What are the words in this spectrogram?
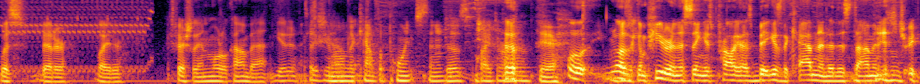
was better later, especially in Mortal Kombat. Get it? It takes you longer to count the points than it does to fight the round. yeah. Well, you realize a computer in this thing is probably as big as the cabinet at this time in history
